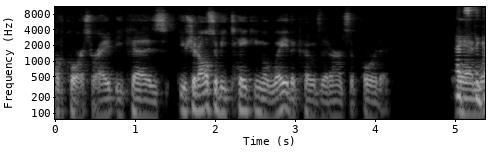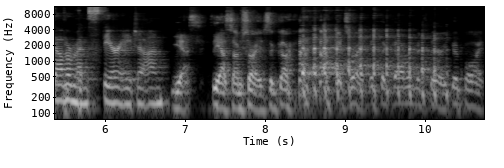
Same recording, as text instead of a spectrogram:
of course, right? Because you should also be taking away the codes that aren't supported. That's and the government's you, theory, John. Yes. Yes. I'm sorry. It's the government. that's right. It's the government's theory. Good point.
